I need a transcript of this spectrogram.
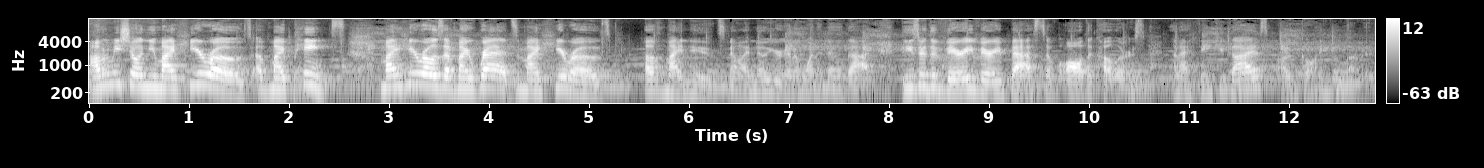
I'm gonna be showing you my heroes of my pinks, my heroes of my reds, my heroes of my nudes. Now I know you're gonna wanna know that. These are the very, very best of all the colors, and I think you guys are going to love it.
